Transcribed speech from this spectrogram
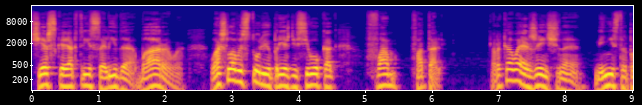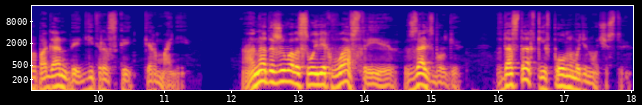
Чешская актриса Лида Баарова вошла в историю прежде всего как «фам фаталь», Роковая женщина, министр пропаганды гитлеровской Германии. Она доживала свой век в Австрии, в Зальцбурге, в достатке и в полном одиночестве.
